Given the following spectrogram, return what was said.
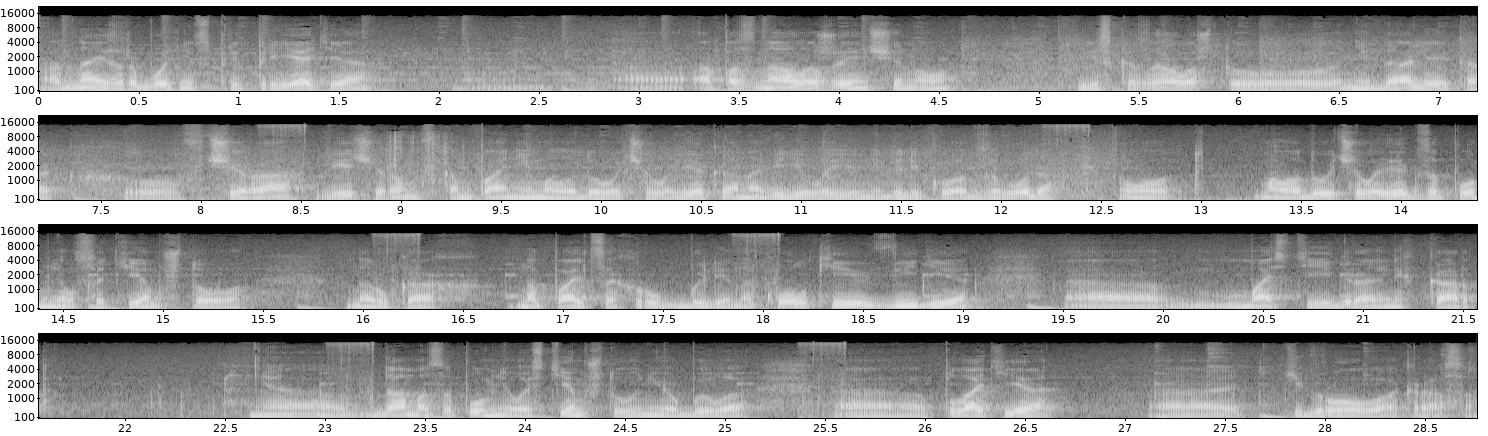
Одна из работниц предприятия э, опознала женщину и сказала, что не далее, как э, вчера вечером в компании молодого человека, она видела ее недалеко от завода. Вот. Молодой человек запомнился тем, что на руках, на пальцах рук были наколки в виде э, масти игральных карт. Э, дама запомнилась тем, что у нее было э, платье э, тигрового окраса.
